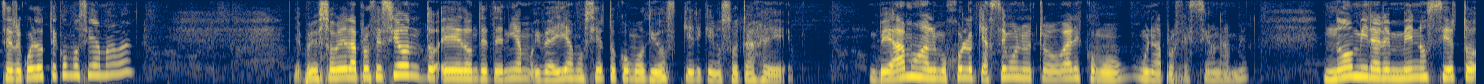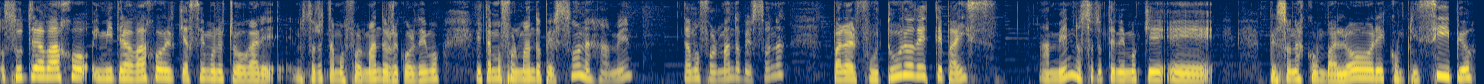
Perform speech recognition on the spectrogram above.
¿Se recuerda usted cómo se llamaba? Sobre la profesión eh, donde teníamos y veíamos, ¿cierto?, cómo Dios quiere que nosotras eh, veamos a lo mejor lo que hacemos en nuestros hogares como una profesión, amén no mirar en menos, ¿cierto? Su trabajo y mi trabajo, el que hacemos en nuestros hogares. Nosotros estamos formando, recordemos, estamos formando personas, amén. Estamos formando personas para el futuro de este país, amén. Nosotros tenemos que, eh, personas con valores, con principios,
